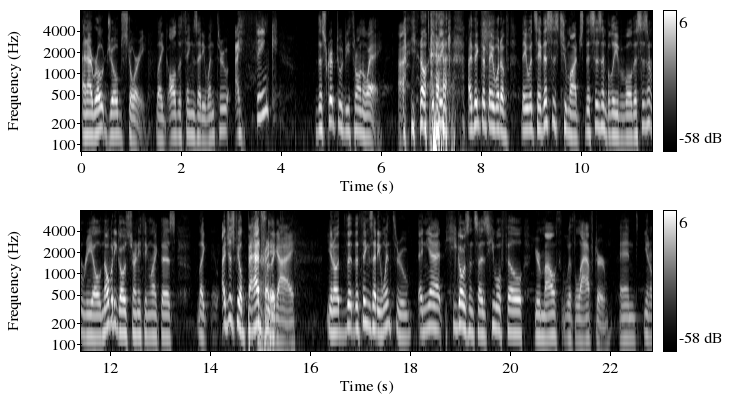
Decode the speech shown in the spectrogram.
and I wrote Job's story, like all the things that he went through, I think the script would be thrown away. Uh, you know, I think I think that they would have they would say this is too much. This isn't believable. This isn't real. Nobody goes through anything like this. Like I just feel bad right. for the guy you know the the things that he went through and yet he goes and says he will fill your mouth with laughter. And you know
